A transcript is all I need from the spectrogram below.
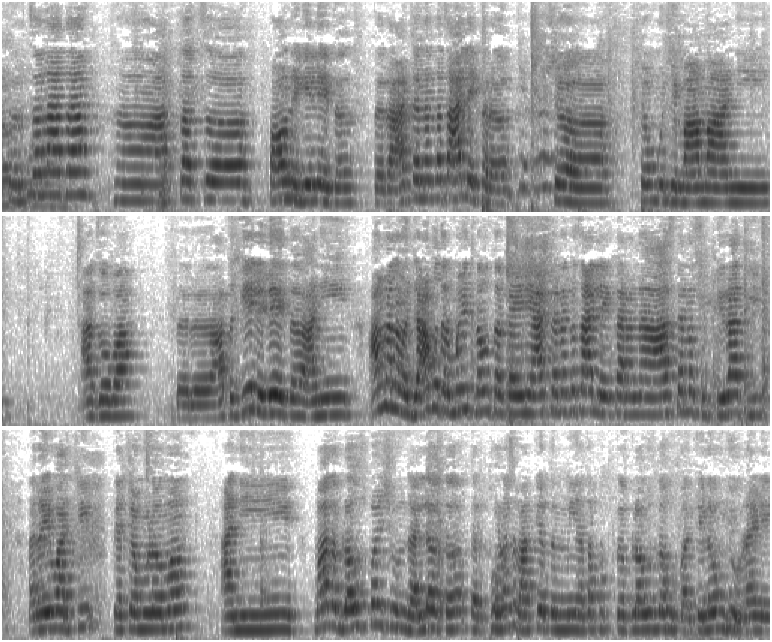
तर चला आता अं, आत्ताच अं, पाहुणे गेले तर तर अचानकच आले खरं. श- शंभूचे मामा आणि आजोबा. तर आता गेलेले आहेत आणि आम्हाला म्हणजे अगोदर माहीत नव्हतं काही नाही अचानकच आले कारण आज त्यांना सुट्टी राहती रविवारची त्याच्यामुळं मग. आणि माझं ब्लाऊज पण शिवून झालं होतं तर थोडंसं बाकी होतं. मी आता फक्त ब्लाऊजला हुका ते लावून घेऊन राहिले.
